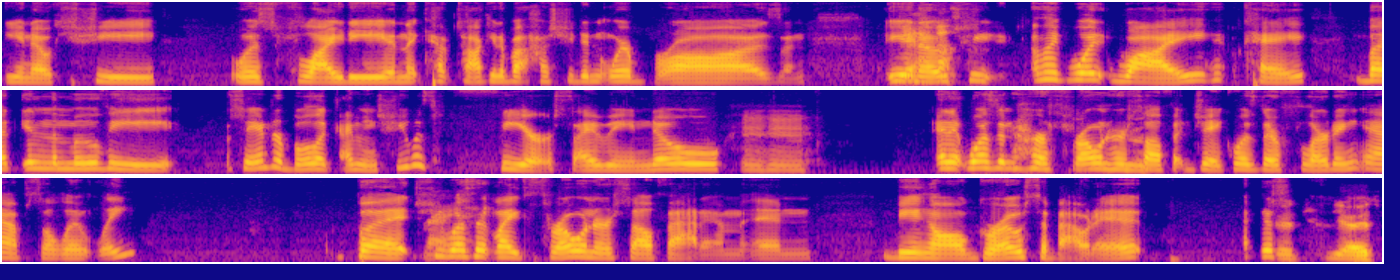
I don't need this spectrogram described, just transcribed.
you know, she was flighty and they kept talking about how she didn't wear bras and you Yeah. know, she I'm like what why? Okay. But in the movie, Sandra Bullock, I mean, she was fierce. I mean, no hmm and it wasn't her throwing was- herself at Jake. Was there flirting? Absolutely. But she Right. wasn't like throwing herself at him and being all gross about it. I just It, yeah, it's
